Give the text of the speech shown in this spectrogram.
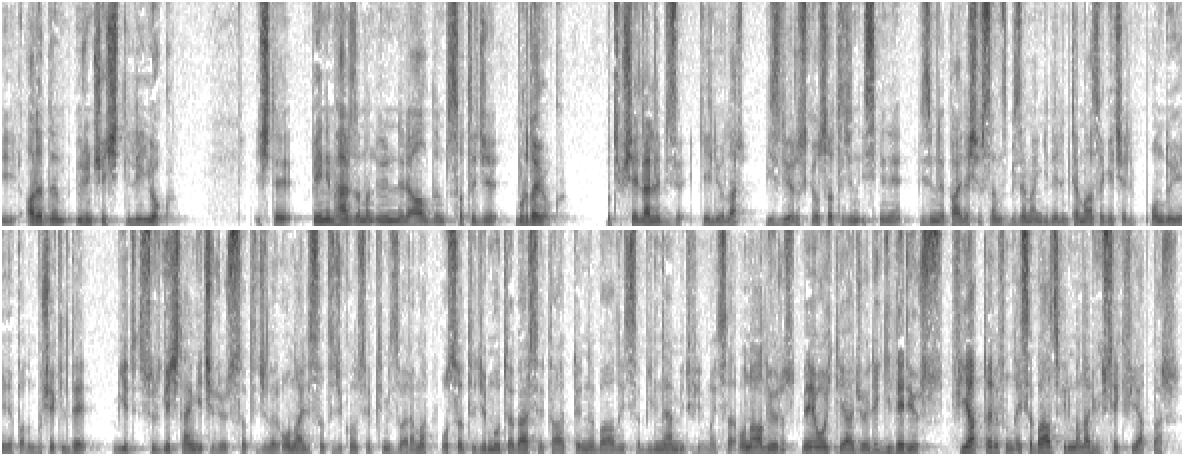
E, aradığım ürün çeşitliliği yok. İşte benim her zaman ürünleri aldığım satıcı burada yok. Bu tip şeylerle bize geliyorlar. Biz diyoruz ki o satıcının ismini bizimle paylaşırsanız biz hemen gidelim temasa geçelim. Onu üye yapalım. Bu şekilde bir süzgeçten geçiriyoruz satıcıları. Onaylı satıcı konseptimiz var ama o satıcı muteberse, taahhütlerine bağlıysa, bilinen bir firmaysa onu alıyoruz ve o ihtiyacı öyle gideriyoruz. Fiyat tarafında ise bazı firmalar yüksek fiyatlar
